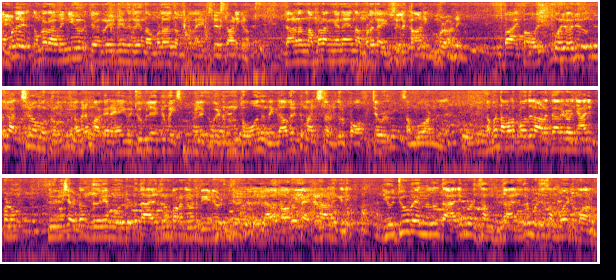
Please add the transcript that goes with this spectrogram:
നമ്മൾ നമ്മുടെ റവന്യൂ ജനറേറ്റ് ചെയ്തിട്ട് നമ്മൾ നമ്മുടെ ലൈഫ് സ്റ്റൈൽ കാണിക്കണം. കാരണം നമ്മൾ അങ്ങനെ നമ്മുടെ ലൈഫ് സ്റ്റൈൽ കാണിക്കുമ്പോഴാണ് ഇപ്പൊ ഒരു- ഒരു അച്ഛനും അമ്മക്കും അവരുടെ മകനെ യൂട്യൂബിലേക്ക് ഫേസ്ബുക്കിലേക്ക് വിടണമെന്ന് തോന്നുന്നുണ്ടെങ്കിൽ അവർക്ക് മനസ്സിലാണ് ഇതൊരു പ്രോഫിറ്റബിൾ സംഭവമാണെന്നില്ല. അപ്പൊ നമ്മളെ പോലെ ആൾക്കാരൊക്കെ ഞാനിപ്പോഴും തീർച്ചയായിട്ടും തീരെ മുന്നോട്ട് ദാരിദ്ര്യം പറഞ്ഞുകൊണ്ട് വീഡിയോ എടുത്തിട്ടുണ്ട്. എല്ലാവരും ഓരോ പാറ്റേൺ ആണെങ്കിൽ യൂട്യൂബ് എന്നുള്ളത് ദാരിദ്ര്യം പിടിച്ച ദാരിദ്ര്യം പിടിച്ച സംഭവമായിട്ട് മാറും.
